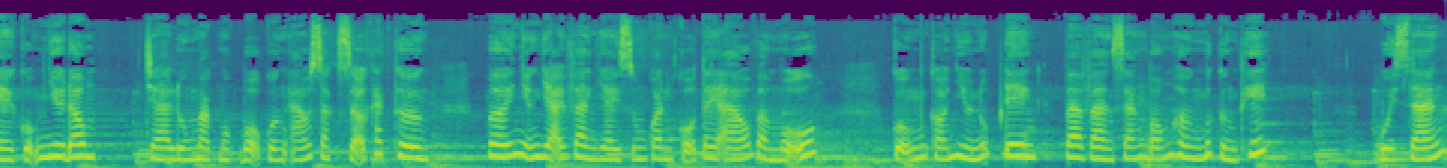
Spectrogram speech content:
Hè cũng như đông, cha luôn mặc một bộ quần áo sặc sỡ khác thường, với những dải vàng dày xung quanh cổ tay áo và mũ. Cũng có nhiều nút đen và vàng sáng bóng hơn mức cần thiết. Buổi sáng,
